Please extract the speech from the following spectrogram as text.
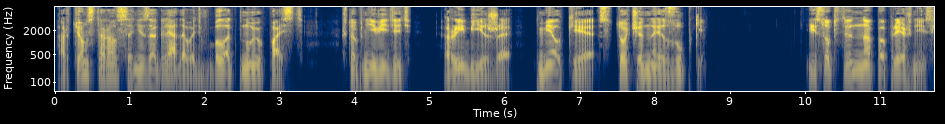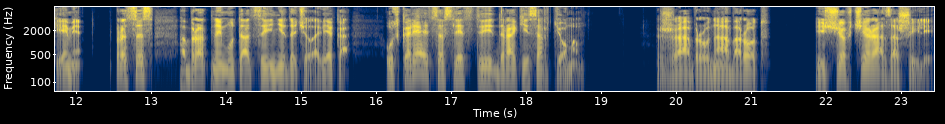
Артем старался не заглядывать в блатную пасть, чтоб не видеть рыбьи же мелкие сточенные зубки. И, собственно, по прежней схеме процесс обратной мутации недочеловека ускоряется вследствие драки с Артемом. Жабру, наоборот, еще вчера зашили.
